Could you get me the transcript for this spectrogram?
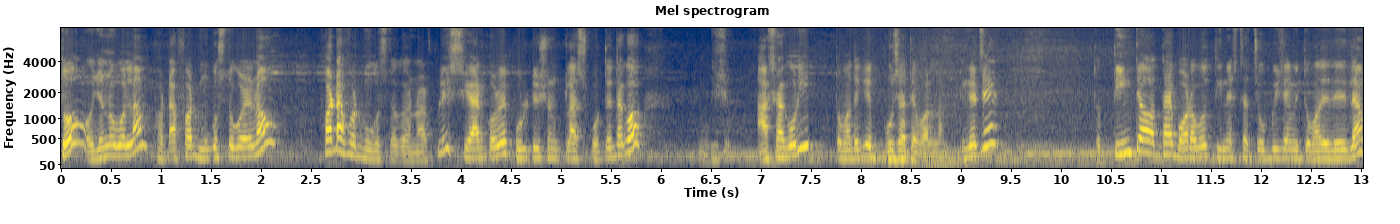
তো ওই জন্য বললাম, ফটাফট মুখস্থ করে নাও, ফটাফট মুখস্থ করে নাও। আর প্লিজ শেয়ার করবে ফুল টিউশন ক্লাস করতে থাকো। আশা করি তোমাদেরকে বোঝাতে পারলাম, ঠিক আছে? তো তিনটা অধ্যায় বরাবর তিন আসটা চব্বিশ আমি তোমাদের দিয়ে দিলাম।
